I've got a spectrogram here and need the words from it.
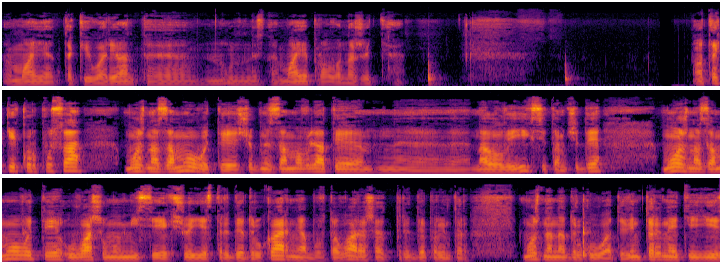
має такий варіант, е, ну, не знаю, має право на життя. Отакі корпуса можна замовити, щоб не замовляти е, на OLX там чи де. Можна замовити у вашому місці, якщо є 3D-друкарня або в товариша 3D-принтер, можна надрукувати. В інтернеті є,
